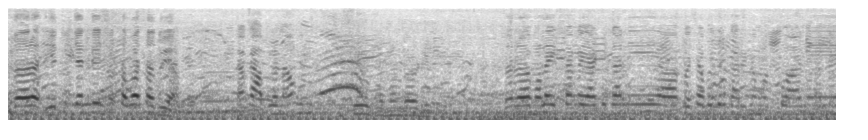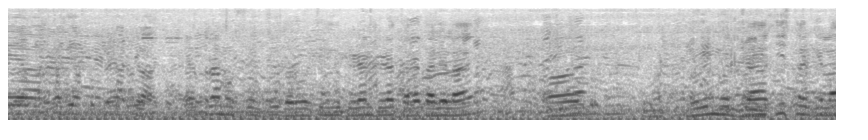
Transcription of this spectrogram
तर येथील जनतेशी संवाद साधूया. काका आपलं नाव? तर मला एक सांगा या ठिकाणी कशाबद्दल कार्यक्रम असतो आणि कधी असतो यात्रा महोत्सव दरवर्षी म्हणजे पिढ्यानपिढ्या चालत आलेला आहे. नोव्हेंबरच्या तीस तारखेला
